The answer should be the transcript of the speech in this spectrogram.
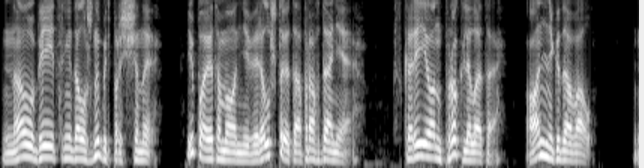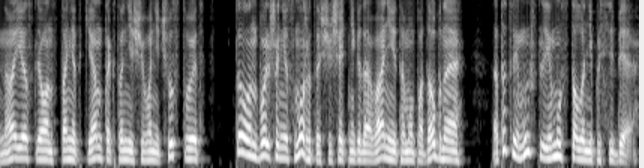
Но убийцы не должны быть прощены. И поэтому он не верил, что это оправдание. Скорее, он проклял это. Он негодовал. Но если он станет кем-то, кто ничего не чувствует, то он больше не сможет ощущать негодование и тому подобное. От этой мысли ему стало не по себе.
